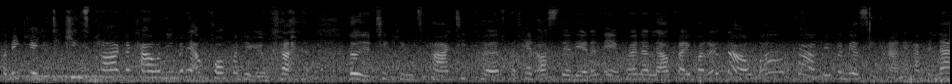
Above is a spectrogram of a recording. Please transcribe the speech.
ตอนนี้เกียร์อยู่ที่ Kings Park นะคะ วันนี้ไม่ได้เอาโค้กมาดื่มค่ะเราอยู่ที่ Kings Park ที่เพิร์ธประเทศออสเตรเลียนั่นเอง เพราะนั้นแล้วใครมาแล้วหนาวมากค่ะที่เป็นเดือนสิงหานะคะเป็นหน้า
